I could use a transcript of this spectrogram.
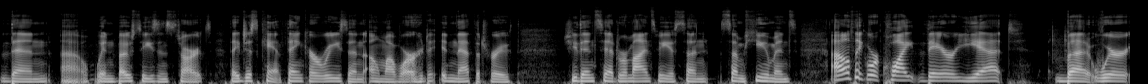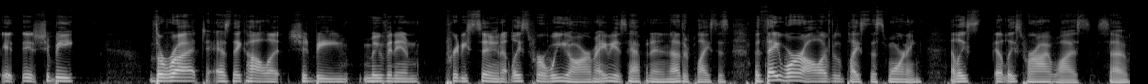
than uh, when bow season starts. They just can't think or reason. Oh my word, isn't that the truth? She then said, reminds me of some some humans. I don't think we're quite there yet, but we're it, it should be the rut, as they call it, should be moving in pretty soon, at least where we are. Maybe it's happening in other places, but they were all over the place this morning, at least at least where I was. So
